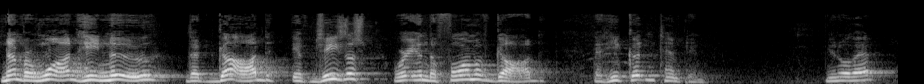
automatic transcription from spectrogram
Number one, he knew that God, if Jesus were in the form of God, that he couldn't tempt him. You know that?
